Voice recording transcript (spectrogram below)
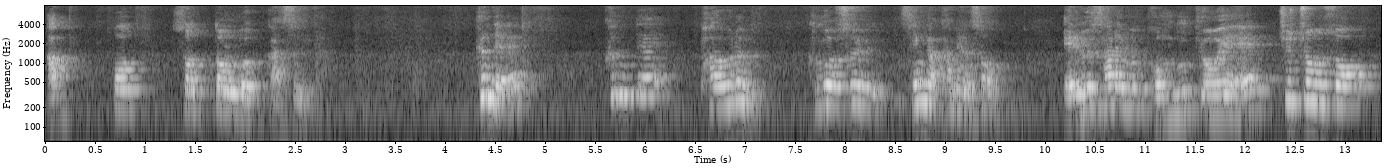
앞섰던 것 같습니다. 근데 근데 바울은 그것을 생각하면서 에루살렘은 본부 교회에 추천서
